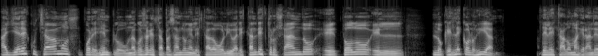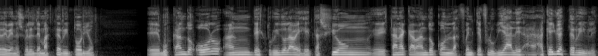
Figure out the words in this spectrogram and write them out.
Ayer escuchábamos, por ejemplo, una cosa que está pasando en el estado Bolívar. Están destrozando eh, todo el, lo que es la ecología del estado más grande de Venezuela, el de más territorio. Eh, buscando oro, han destruido la vegetación, eh, están acabando con las fuentes fluviales. Aquello es terrible.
